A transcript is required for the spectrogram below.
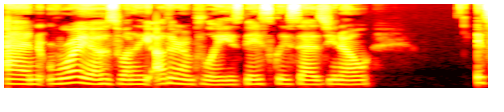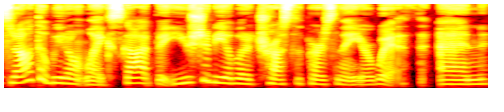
And Roya, who's one of the other employees, basically says, you know, it's not that we don't like Scott, but you should be able to trust the person that you're with. And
